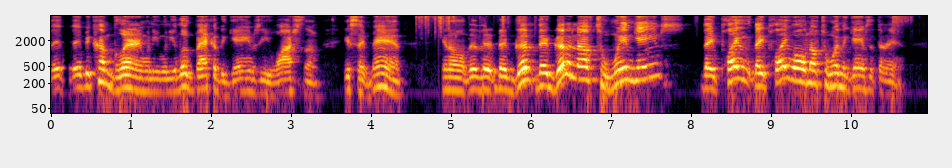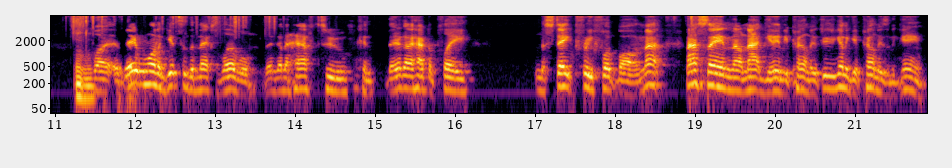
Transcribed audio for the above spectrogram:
they they become glaring when you when you look back at the games and you watch them. You say, man, you know, they're, they're, they're good. They're good enough to win games. They play. They play well enough to win the games that they're in. Mm-hmm. But if they want to get to the next level, they're gonna have to. They're gonna have to play mistake-free football. I'm not not saying they'll not get any penalties. You're gonna get penalties in the game,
